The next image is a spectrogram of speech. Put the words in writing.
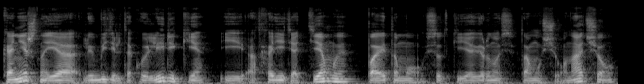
Конечно, я любитель такой лирики и отходить от темы, поэтому все-таки я вернусь к тому, с чего начал.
